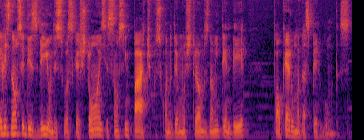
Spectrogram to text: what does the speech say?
Eles não se desviam de suas questões e são simpáticos quando demonstramos não entender qualquer uma das perguntas.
